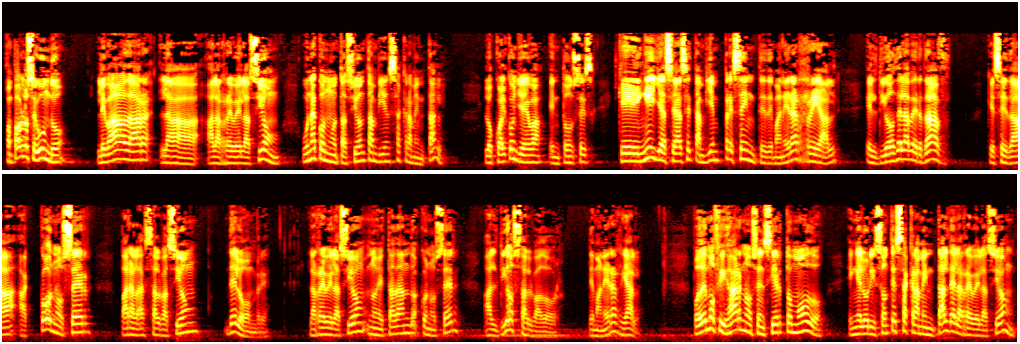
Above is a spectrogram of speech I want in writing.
Juan Pablo II le va a dar a la revelación una connotación también sacramental, lo cual conlleva entonces que en ella se hace también presente de manera real el Dios de la verdad que se da a conocer para la salvación del hombre. La revelación nos está dando a conocer al Dios Salvador de manera real. Podemos fijarnos en cierto modo en el horizonte sacramental de la revelación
